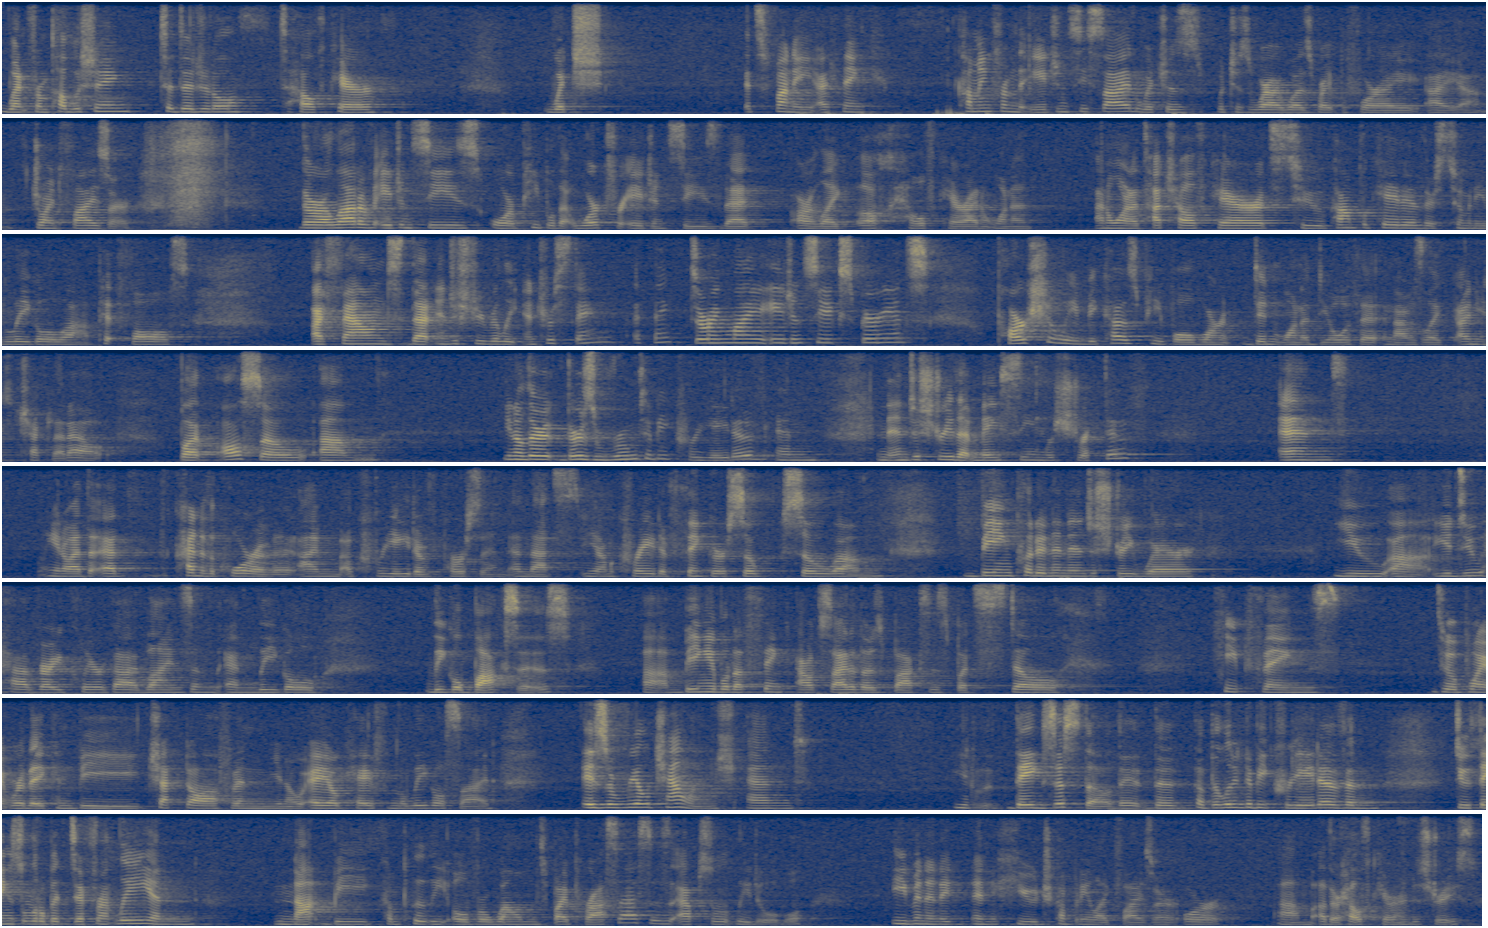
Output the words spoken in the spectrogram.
went from publishing to digital to healthcare, which it's funny, I think coming from the agency side, which is, which is where I was right before I, I um, joined Pfizer, there are a lot of agencies or people that work for agencies that are like, ugh, healthcare, I don't want to, I don't want to touch healthcare, it's too complicated, there's too many legal uh, pitfalls. I found that industry really interesting, I think, during my agency experience, partially because people weren't, didn't want to deal with it, and I was like, I need to check that out. But also, um, you know, there, there's room to be creative in an industry that may seem restrictive. And, you know, at, the, at kind of the core of it, I'm a creative person, and that's, you know, I'm a creative thinker, so, so um, being put in an industry where you, uh, you do have very clear guidelines and, and legal, legal boxes, um, being able to think outside of those boxes, but still keep things to a point where they can be checked off and, you know, A-okay from the legal side, is a real challenge. And, you know, they exist though. The, the ability to be creative and do things a little bit differently and not be completely overwhelmed by process is absolutely doable, even in a, in a huge company like Pfizer or um, other healthcare industries.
